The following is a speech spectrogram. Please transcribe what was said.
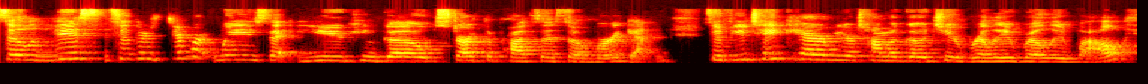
so this, so there's different ways that you can go start the process over again. So if you take care of your Tamagotchi really, really well,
